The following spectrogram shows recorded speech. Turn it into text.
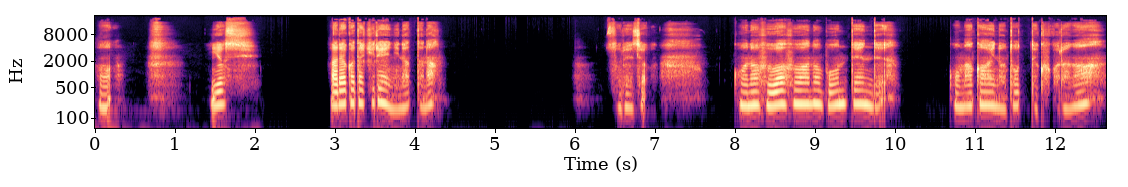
あ、よし。あらかた綺麗になったな。それじゃ、このふわふわの梵天で、細かいの取ってくからな。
